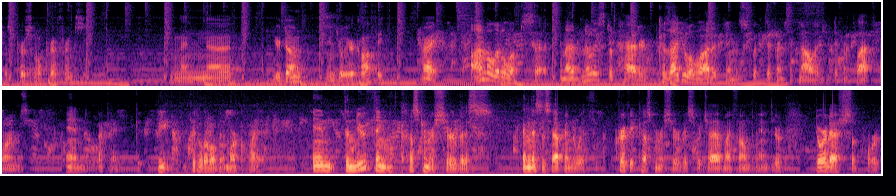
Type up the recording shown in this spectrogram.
just personal preference. And then uh, you're done. Enjoy your coffee. Alright, I'm a little upset, and I've noticed a pattern, because I do a lot of things with different technology, different platforms, and, okay, get, be, get a little bit more quiet. And the new thing with customer service, and this has happened with Cricket customer service, which I have my phone plan through, DoorDash support,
